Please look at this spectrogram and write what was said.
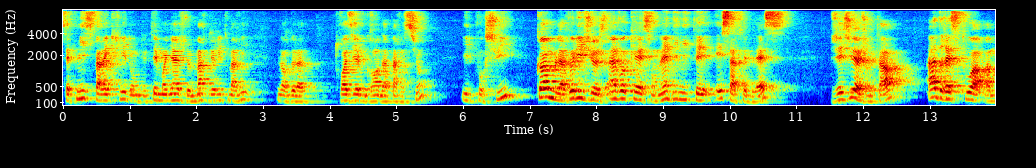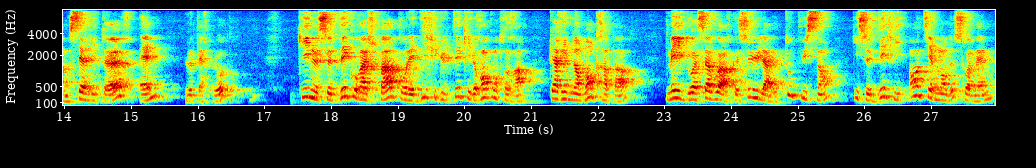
cette mise par écrit donc du témoignage de Marguerite Marie lors de la troisième grande apparition, il poursuit Comme la religieuse invoquait son indignité et sa faiblesse, Jésus ajouta Adresse-toi à mon serviteur, N, le Père Claude, qui ne se décourage pas pour les difficultés qu'il rencontrera, car il n'en manquera pas, mais il doit savoir que celui-là est tout-puissant, qui se défie entièrement de soi-même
